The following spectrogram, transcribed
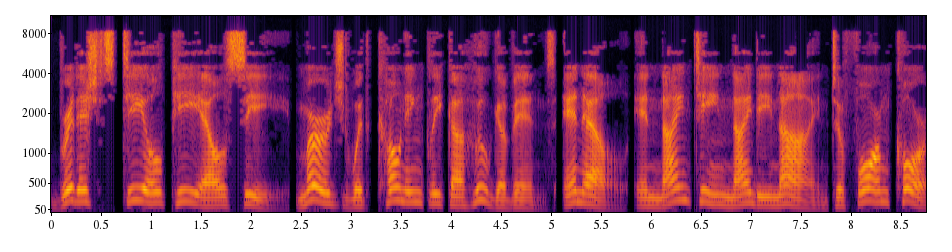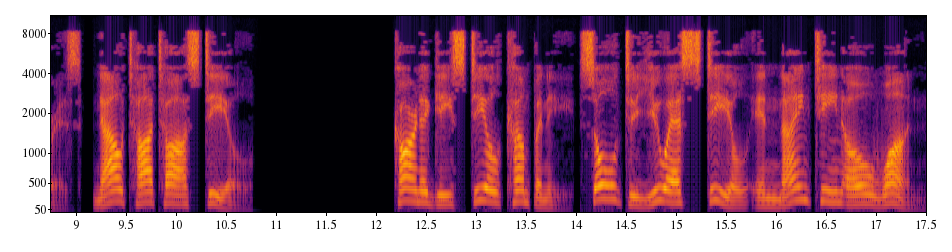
British Steel plc merged with Koninklijke Hoogovens NL in 1999 to form Corus, now Tata Steel. Carnegie Steel Company sold to U.S. Steel in 1901,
